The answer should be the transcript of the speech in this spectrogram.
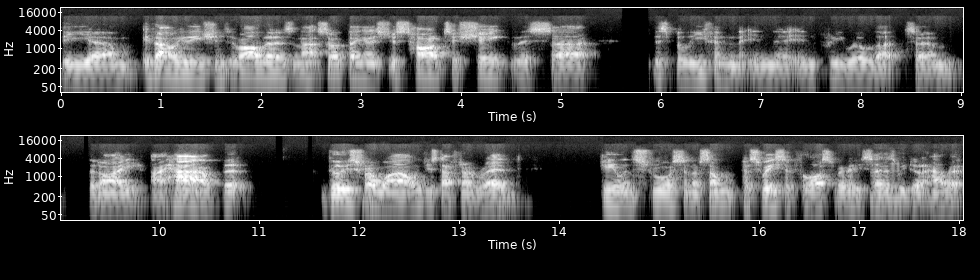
the um, evaluations of others and that sort of thing. And it's just hard to shake this uh, this belief in in in free will that um, that I I have, but goes for a while just after I've read Galen Strawson or some persuasive philosopher who says mm-hmm. we don't have it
